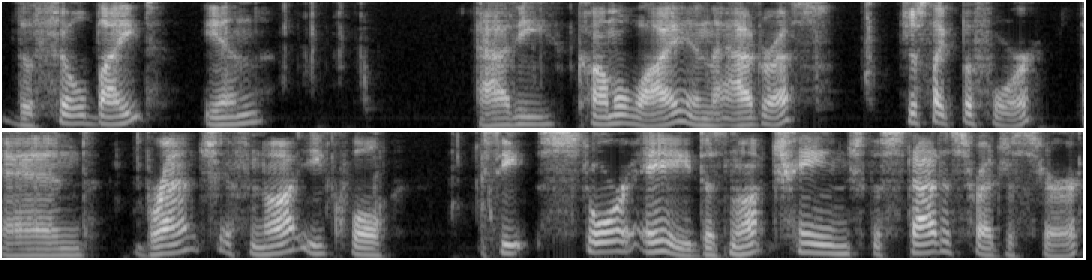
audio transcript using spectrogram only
the fill byte in addy comma y in the address, just like before, and branch if not equal You see, store A does not change the status register.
